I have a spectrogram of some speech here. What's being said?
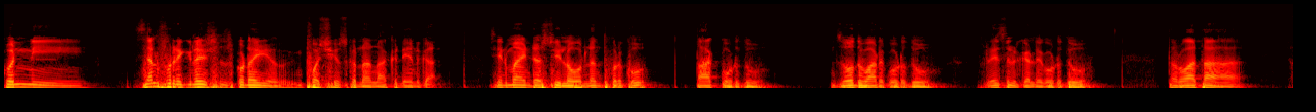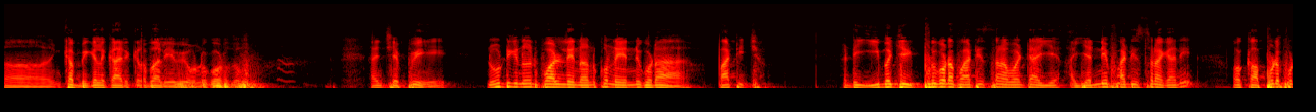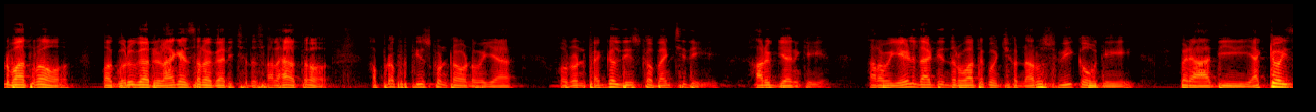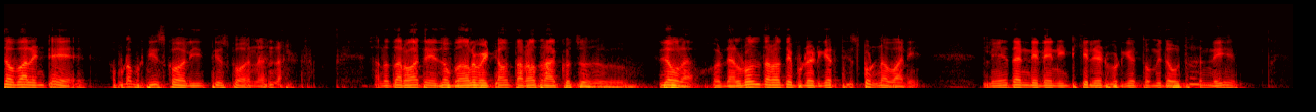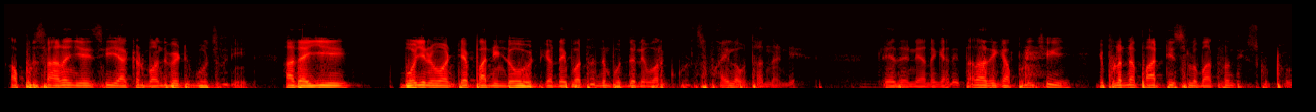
కొన్ని self regulations కూడా impose చేసుకున్నాను నాకు నేనుగా. సినిమా ఇండస్ట్రీలో ఉన్నంత వరకు తాకూడదు జోదు వాడకూడదు రేసులకు వెళ్ళకూడదు తర్వాత ఇంకా మిగిలిన కార్యక్రమాలు ఏవి ఉండకూడదు అని చెప్పి నూటికి నూరు పాళ్ళు నేను అనుకున్నవన్నీ కూడా పాటించాను. అంటే ఈ మధ్య ఇప్పుడు కూడా పాటిస్తున్నామంటే అవి అవన్నీ పాటిస్తున్నా కానీ ఒక అప్పుడప్పుడు మాత్రం మా గురుగారు నాగేశ్వరరావు గారు ఇచ్చిన సలహాతో అప్పుడప్పుడు తీసుకుంటా ఉండవయ్యా ఓ రెండు పెగ్గలు తీసుకో మంచిది. ఆరోగ్యానికి. అరవై ఏళ్ళు దాటిన తర్వాత కొంచెం నర్వ్స్ వీక్ అవుతాయి మరి అది యాక్టివైజ్ అవ్వాలంటే అప్పుడప్పుడు తీసుకోవాలి తీసుకోవాలి అన్నారు. అన్న తర్వాత ఏదో మొదలు పెట్టాం తర్వాత నాకు కొంచెం ఇదవలా. ఒక నెల రోజుల తర్వాత ఇప్పుడు అడిగారు తీసుకుంటున్నావా? అని. లేదండి నేను ఇంటికి వెళ్ళేటప్పటికే తొమ్మిది అవుతుంది. అప్పుడు స్నానం చేసి అక్కడ మందు పెట్టి కూర్చొని అది అయ్యి భోజనం అంటే పన్నెండు ఒంటిగంట అయిపోతుంది పొద్దున్నే వరకు కూడా స్పాయిల్ అవుతుందండి. లేదండి అనగానే తర్వాత ఇక అప్పటి నుంచి ఇప్పుడున్న పార్టీస్లో మాత్రం తీసుకుంటాం.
